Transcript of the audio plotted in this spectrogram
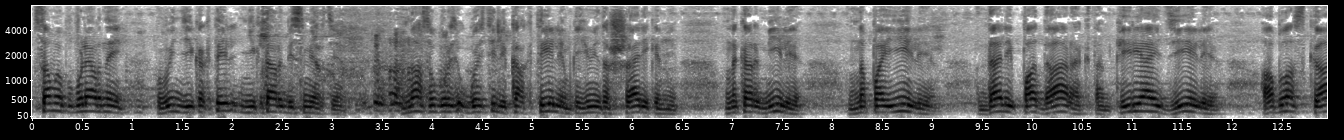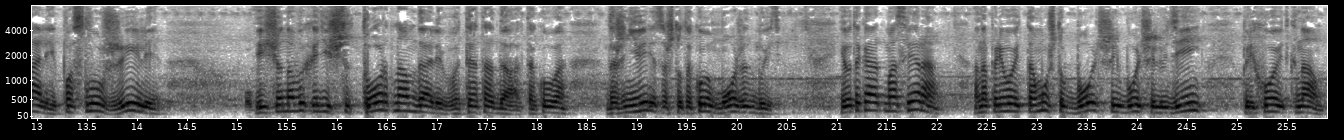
самый популярный в Индии коктейль нектар бессмертия. Нас угостили коктейлем, какими-то шариками, накормили, напоили, дали подарок, там, переодели, обласкали, послужили. Еще на выходе еще торт нам дали. Вот это да, такого даже не верится, что такое может быть. И вот такая атмосфера, она приводит к тому, что больше и больше людей приходит к нам.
